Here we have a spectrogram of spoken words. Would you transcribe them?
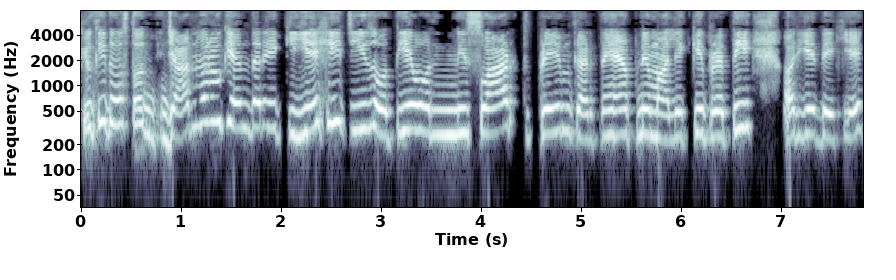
क्योंकि दोस्तों, जानवरों के अंदर एक ये ही चीज़ होती है, वो निस्वार्थ प्रेम करते हैं अपने मालिक के प्रति। और ये देखिए,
